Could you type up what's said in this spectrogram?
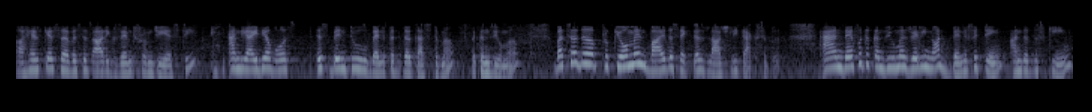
Uh, healthcare services are exempt from GST, and the idea was is been to benefit the customer, the consumer. But sir, the procurement by the sector is largely taxable, and therefore the consumer is really not benefiting under the scheme.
